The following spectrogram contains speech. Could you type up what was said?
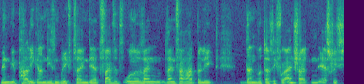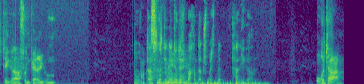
Wenn wir Paligan diesen Brief zeigen, der zweifelsohne seinen, seinen Verrat belegt, dann wird er sich wohl einschalten. Er ist schließlich der Graf von Perigum. Nun, das, das könnt ihr natürlich machen. Dann sprecht mit Paligan. Oder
